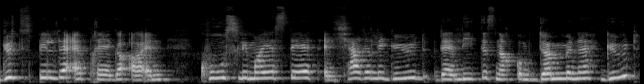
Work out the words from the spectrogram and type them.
Gudsbildet er prega av en koselig majestet, en kjærlig Gud. Det er lite snakk om dømmende Gud.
